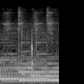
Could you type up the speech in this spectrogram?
Bye.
